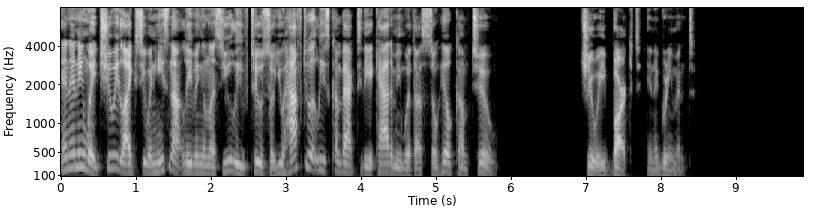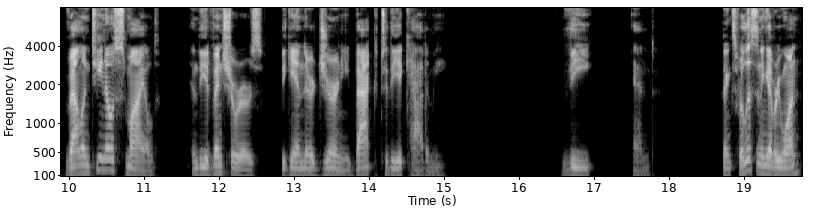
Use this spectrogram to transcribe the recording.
And anyway, Chewy likes you and he's not leaving unless you leave too, so you have to at least come back to the academy with us so he'll come too. Chewy barked in agreement. Valentino smiled, and the adventurers began their journey back to the academy. The end. Thanks for listening, everyone.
